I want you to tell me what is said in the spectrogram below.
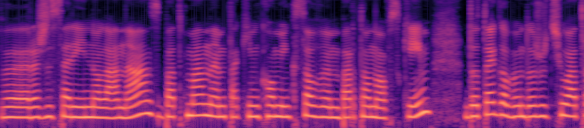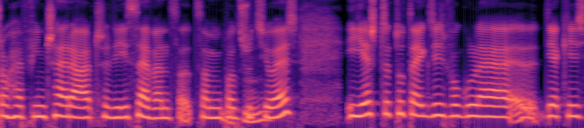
w reżyserii Nolana z Batmanem takim komiksowym, bartonowskim. Do tego bym dorzuciła trochę Finchera, czyli Seven, co, co mi podrzuciło wróciłeś. I jeszcze tutaj gdzieś w ogóle e, jakieś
